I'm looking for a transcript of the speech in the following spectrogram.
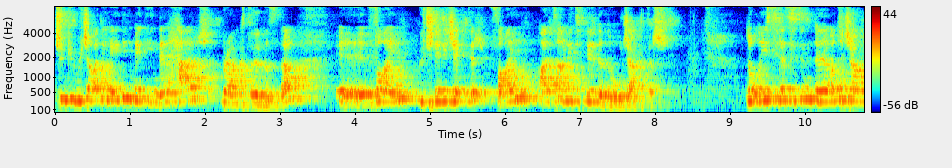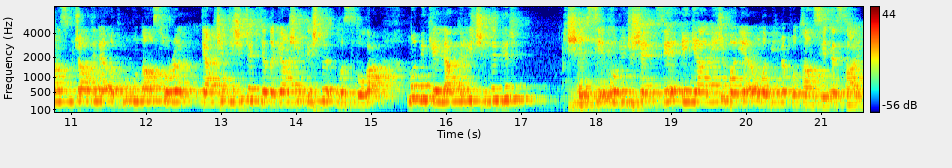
Çünkü mücadele edilmediğinde her bıraktığınızda e, fail güçlenecektir. Fail alternatifleri de doğacaktır. Dolayısıyla sizin e, atacağınız mücadele adımı bundan sonra gerçekleşecek ya da gerçekleşme olasılığı olan mobbing eylemleri içinde bir şemsiye, koruyucu şemsiye, engelleyici bariyer olabilme potansiyeline sahip.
